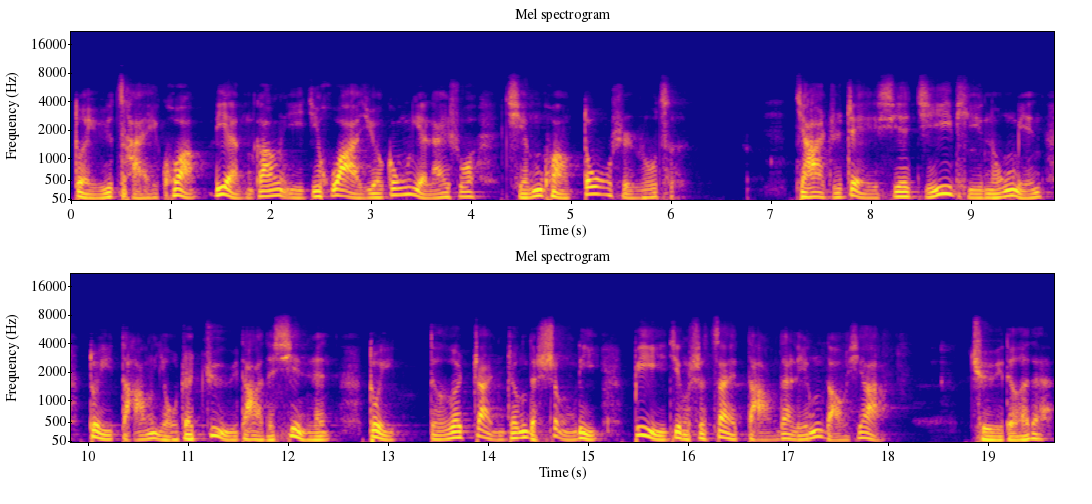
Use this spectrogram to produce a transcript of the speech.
对于采矿、炼钢以及化学工业来说，情况都是如此。加之这些集体农民对党有着巨大的信任。对德战争的胜利，毕竟是在党的领导下取得的。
